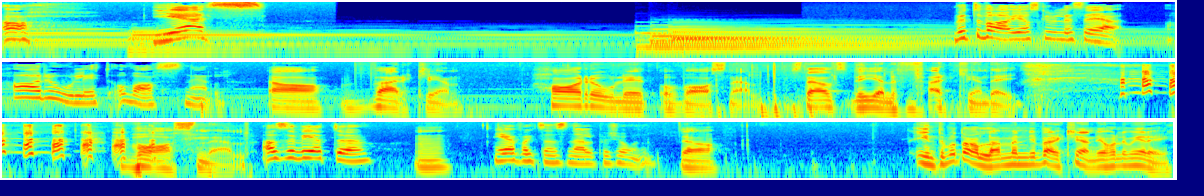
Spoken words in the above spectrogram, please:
Oh. Yes! Vet du vad jag skulle vilja säga? Ha roligt och var snäll. Ja, verkligen. Ha roligt och var snäll. Ställs, det gäller verkligen dig. Var snäll. Alltså vet du, Mm. jag är faktiskt en snäll person. Ja. Inte mot alla, men verkligen, jag håller med dig.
